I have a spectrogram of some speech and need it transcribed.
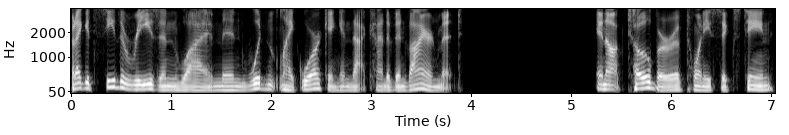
but I could see the reason why men wouldn't like working in that kind of environment. In October of 2016,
